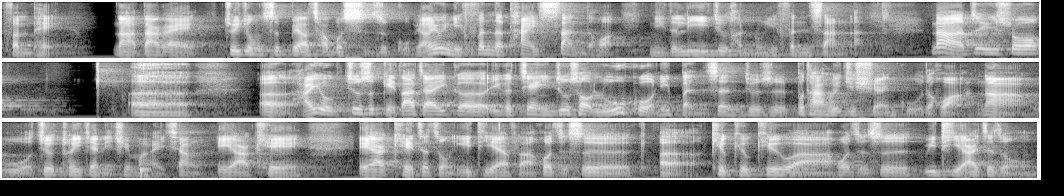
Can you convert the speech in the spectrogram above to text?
分配。那大概最终是不要超过十只股票，因为你分得太散的话，你的利益就很容易分散了。那至于说，呃呃，还有就是给大家一个一个建议，就是说，如果你本身就是不太会去选股的话，那我就推荐你去买像 ARK、ARK 这种 ETF 啊，或者是呃 QQQ 啊，或者是 VTI 这种。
